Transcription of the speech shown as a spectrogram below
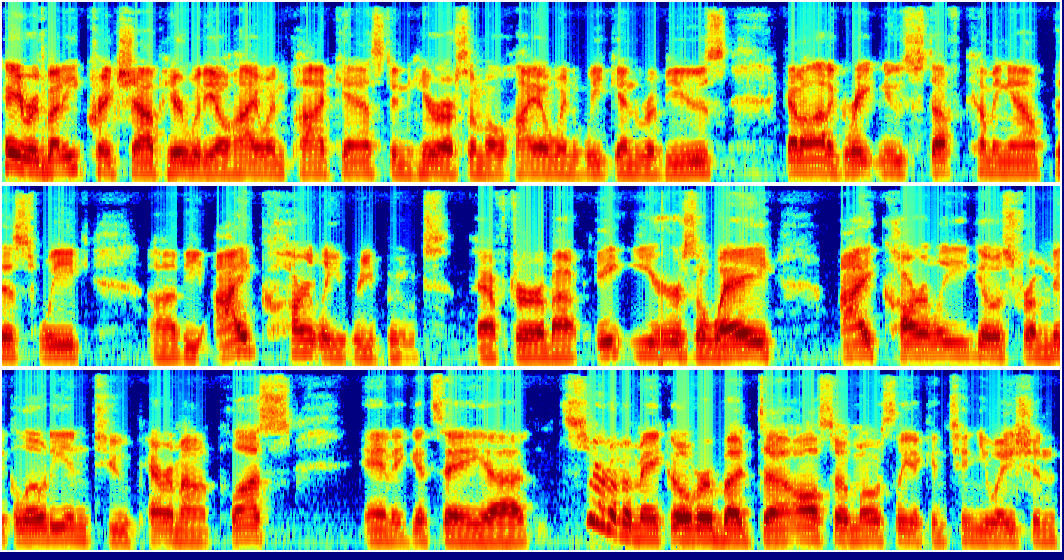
Hey, everybody. Craig Shoup here with the Ohioan Podcast, and here are some Ohioan weekend reviews. Got a lot of great new stuff coming out this week. Uh, the iCarly reboot. After about eight years away, iCarly goes from Nickelodeon to Paramount Plus, and it gets a uh, sort of a makeover, but uh, also mostly a continuation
